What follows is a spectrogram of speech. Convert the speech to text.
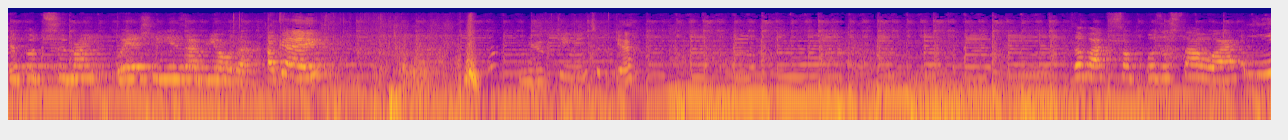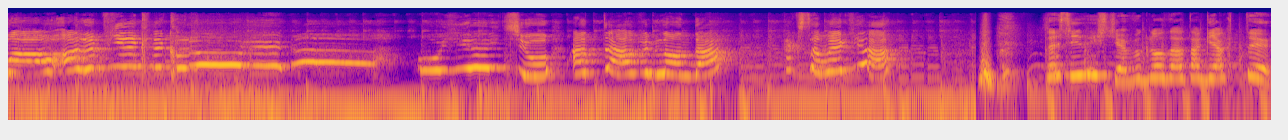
ty podtrzymaj, bo ja się nie zabiorę. Okej. Milutkie i mięciutkie. Zobacz, są pozostałe. Wow, ale piękne kolory! Ojejciu, a ta wygląda tak samo jak ja. Rzeczywiście, wygląda tak jak ty.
